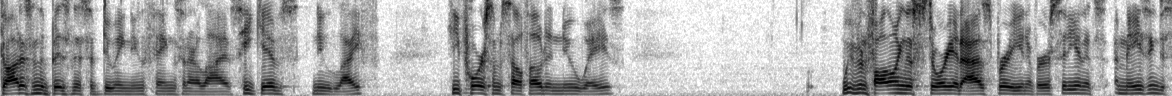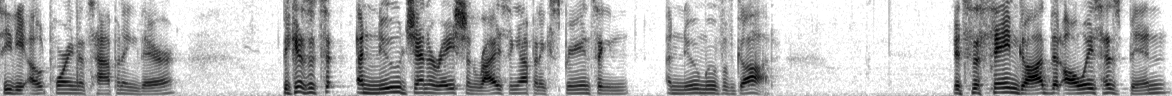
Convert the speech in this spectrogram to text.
God is in the business of doing new things in our lives. He gives new life, He pours Himself out in new ways. We've been following this story at Asbury University, and it's amazing to see the outpouring that's happening there because it's a new generation rising up and experiencing a new move of God. It's the same God that always has been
